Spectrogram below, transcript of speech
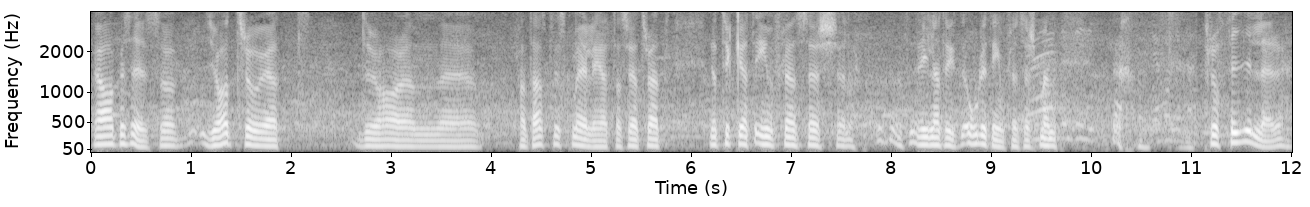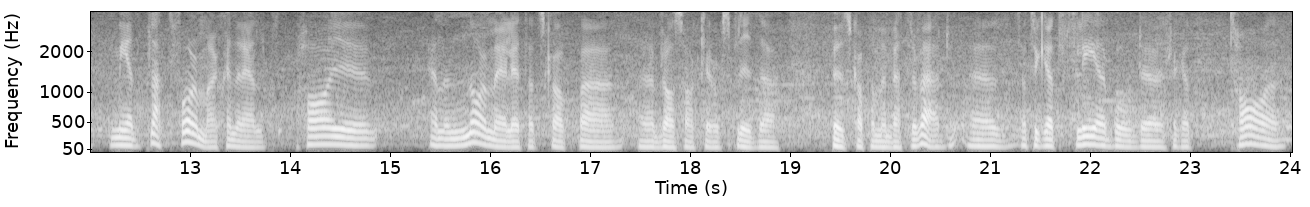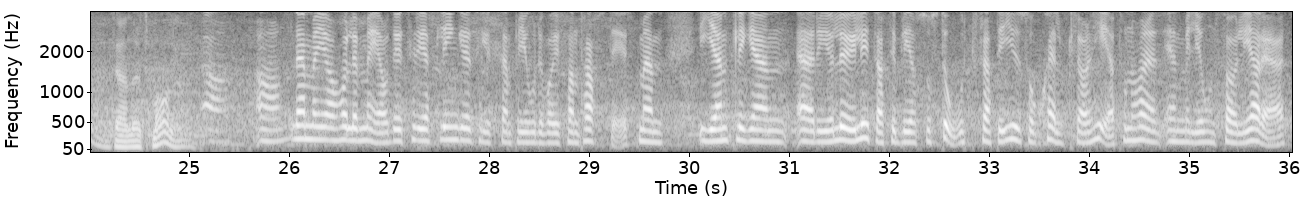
Ja, precis. Så jag tror ju att du har en eh, fantastisk möjlighet. Alltså jag, tror att, jag tycker att influencers, eller jag gillar inte riktigt ordet influencers, men profiler med plattformar generellt har ju en enorm möjlighet att skapa eh, bra saker och sprida budskap om en bättre värld. Eh, jag tycker att fler borde försöka ta den utmaningen. Ja. Ja, nej men jag håller med och det Therese Lindgren till exempel gjorde var ju fantastiskt men egentligen är det ju löjligt att det blev så stort för att det är ju så självklarhet. Hon har en, en miljon följare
